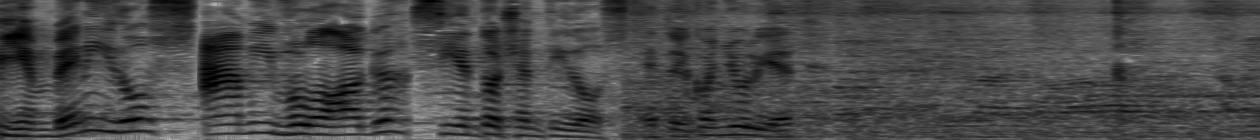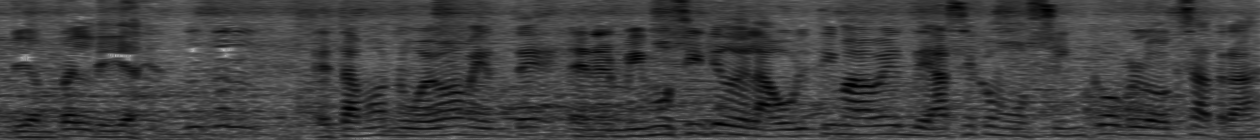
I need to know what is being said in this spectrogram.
Bienvenidos a mi vlog 182. Estoy con Juliet. Bien perdida. Estamos nuevamente en el mismo sitio de la última vez de hace como cinco vlogs atrás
